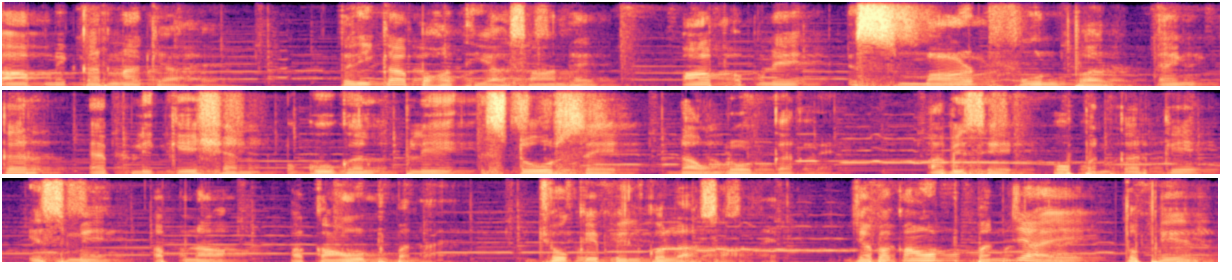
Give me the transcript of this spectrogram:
आपने करना क्या है? तरीका बहुत ही आसान है। आप अपने स्मार्टफ़ोन पर Anchor application Google Play Store से डाउनलोड कर लें। अब इसे ओपन करके इसमें अपना अकाउंट बनाएँ, जो कि बिल्कुल आसान है। जब अकाउंट बन जाए तो फिर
